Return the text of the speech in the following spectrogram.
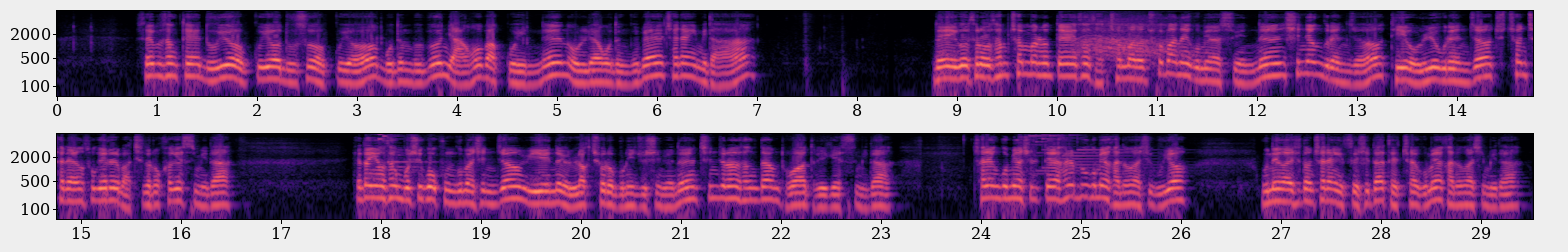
세부 상태 누유 없고요, 누수 없고요. 모든 부분 양호받고 있는 올량호 등급의 차량입니다. 네, 이것으로 3천만 원대에서 4천만 원 초반에 구매할 수 있는 신형 그랜저 D 올류 그랜저 추천 차량 소개를 마치도록 하겠습니다. 해당 영상 보시고 궁금하신 점 위에 있는 연락처로 문의 주시면 친절한 상담 도와드리겠습니다. 차량 구매하실 때 할부 구매 가능하시고요. 운행하시던 차량 있으시다 대차 구매 가능하십니다.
